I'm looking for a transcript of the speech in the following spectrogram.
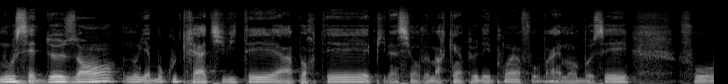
Nous, c'est deux ans. Nous, il y a beaucoup de créativité à apporter. Et puis, ben, si on veut marquer un peu des points, il faut vraiment bosser. Il faut,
